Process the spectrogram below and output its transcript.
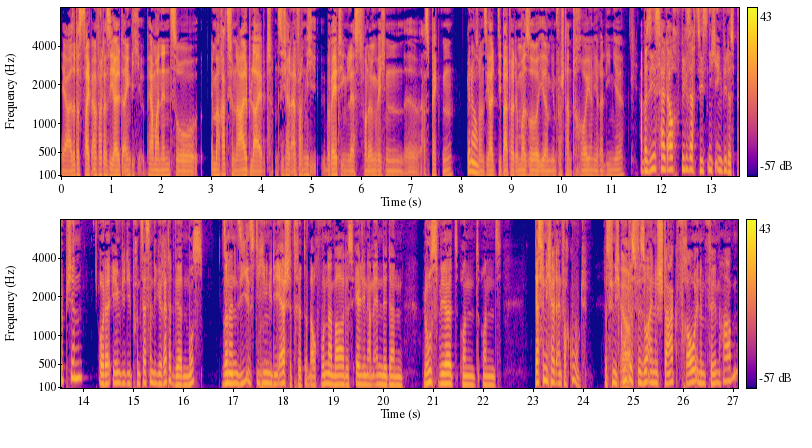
Ja, also das zeigt einfach, dass sie halt eigentlich permanent so immer rational bleibt und sich halt einfach nicht überwältigen lässt von irgendwelchen äh, Aspekten, Genau. sondern sie halt, die bleibt halt immer so ihrem, ihrem Verstand treu und ihrer Linie. Aber sie ist halt auch, wie gesagt, sie ist nicht irgendwie das Püppchen oder irgendwie die Prinzessin, die gerettet werden muss, sondern sie ist diejenige, Mhm. die Ärsche tritt und auch wunderbar, dass Alien am Ende dann los wird und, und das finde ich halt einfach gut. Das finde ich gut, Ja. dass wir so eine starke Frau in einem Film haben,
